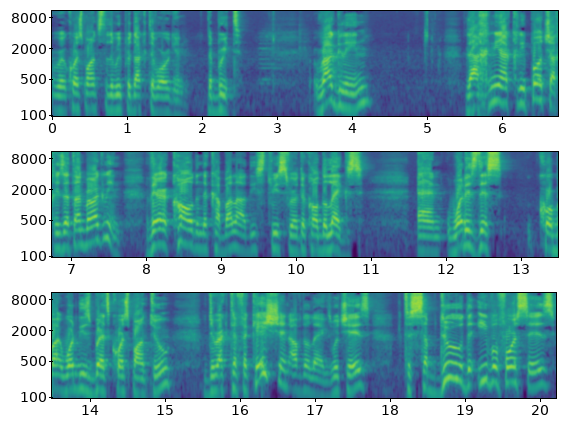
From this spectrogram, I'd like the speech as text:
re- corresponds to the reproductive organ, the Brit. Raglin, L'achnia klipot shachizatan baraglin. They're called in the Kabbalah, these three spheres, they're called the legs. And what is this what do these breads correspond to? The rectification of the legs, which is to subdue the evil forces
